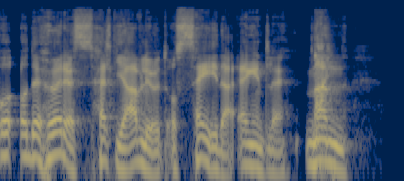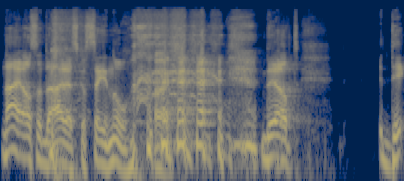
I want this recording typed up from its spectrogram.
og, og det høres helt jævlig ut å si det, egentlig. Men Nei, altså det her jeg skal si nå. det at det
